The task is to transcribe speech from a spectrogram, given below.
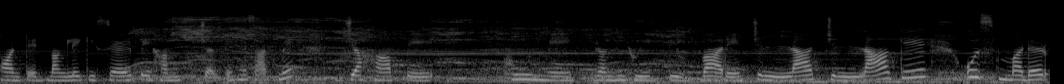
हॉन्टेड बंगले की सैर पे हम चलते हैं साथ में, जहाँ पे खून में रंगी हुई दीवारें चिल्ला चिल्ला के उस मर्डर,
